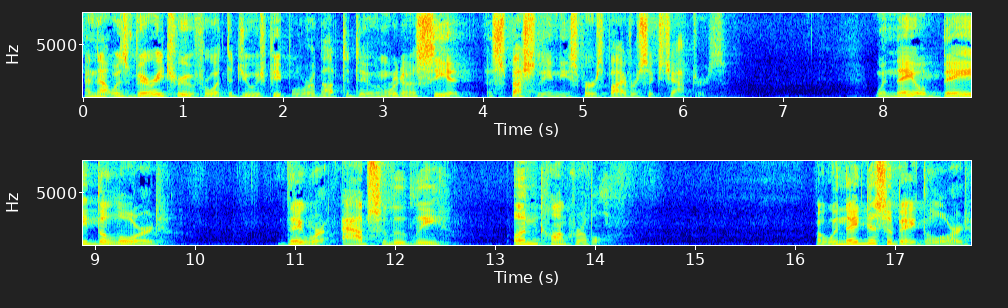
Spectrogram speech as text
And that was very true for what the Jewish people were about to do. And we're going to see it, especially in these first five or six chapters. When they obeyed the Lord, they were absolutely unconquerable. But when they disobeyed the Lord,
